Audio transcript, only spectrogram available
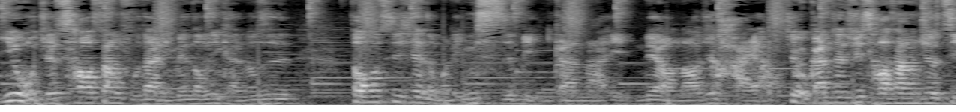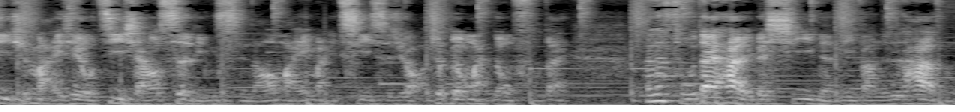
因为我觉得超商福袋里面东西可能都是都是一些什么零食、饼干啊、饮料，然后就还好，就我干脆去超商就自己去买一些我自己想要吃的零食，然后买一买吃一吃就好，就不用买这种福袋。但是福袋它有一个吸引的地方，就是它有什么？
